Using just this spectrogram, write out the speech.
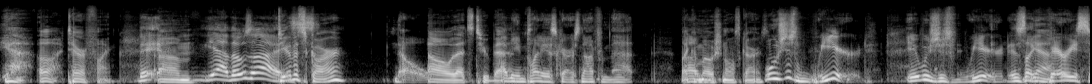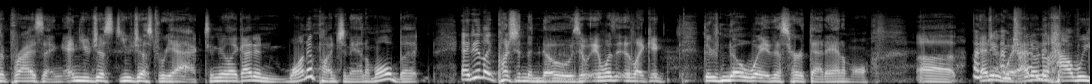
yeah. Oh, terrifying. They- um, yeah, those eyes. Do you have a scar? No. Oh, that's too bad. I mean, plenty of scars, not from that. Like emotional scars. It was just weird. It was just weird. It's like Yeah. very surprising, and you just you just react, and you're like, I didn't want to punch an animal, but I didn't like punch in the nose. It, it wasn't like it, there's no way this hurt that animal. Uh, I'm anyway, I trying don't know to how we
